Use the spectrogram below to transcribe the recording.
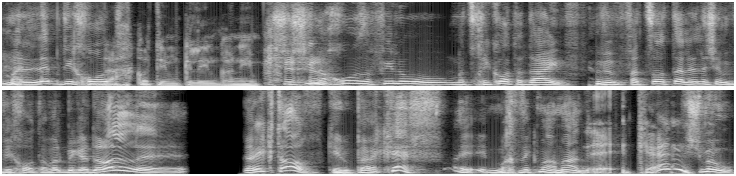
מלא בדיחות, דחקות עם קלינגונים. 60 אחוז אפילו מצחיקות עדיין, ומפצות על אלה שמביכות, אבל בגדול, אה, פרק טוב, כאילו פרק כיף, אה, מחזיק מעמד. אה, כן, תשמעו,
